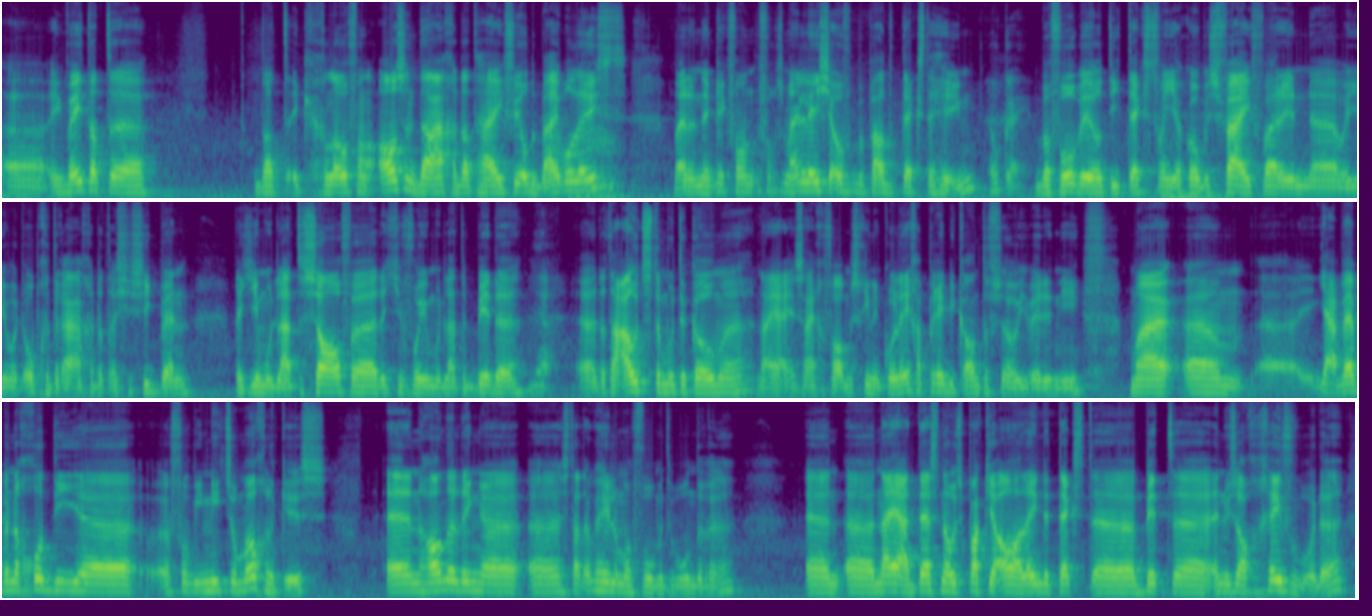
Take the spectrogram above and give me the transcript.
eh, ik weet dat, eh, dat ik geloof van al zijn dagen dat hij veel de Bijbel leest. Maar dan denk ik van, volgens mij lees je over bepaalde teksten heen. Oké. Bijvoorbeeld die tekst van Jacobus 5, waarin eh, je wordt opgedragen dat als je ziek bent, dat je je moet laten salven, dat je voor je moet laten bidden. Ja. Eh, dat de oudsten moeten komen. Nou ja, in zijn geval misschien een collega-predikant of zo, je weet het niet. Maar ehm, eh, ja, we hebben een God die, eh, voor wie niets onmogelijk is. En handelingen staat ook helemaal vol met wonderen. En nou ja, desnoods pak je al alleen de tekst bid en u zal gegeven worden.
